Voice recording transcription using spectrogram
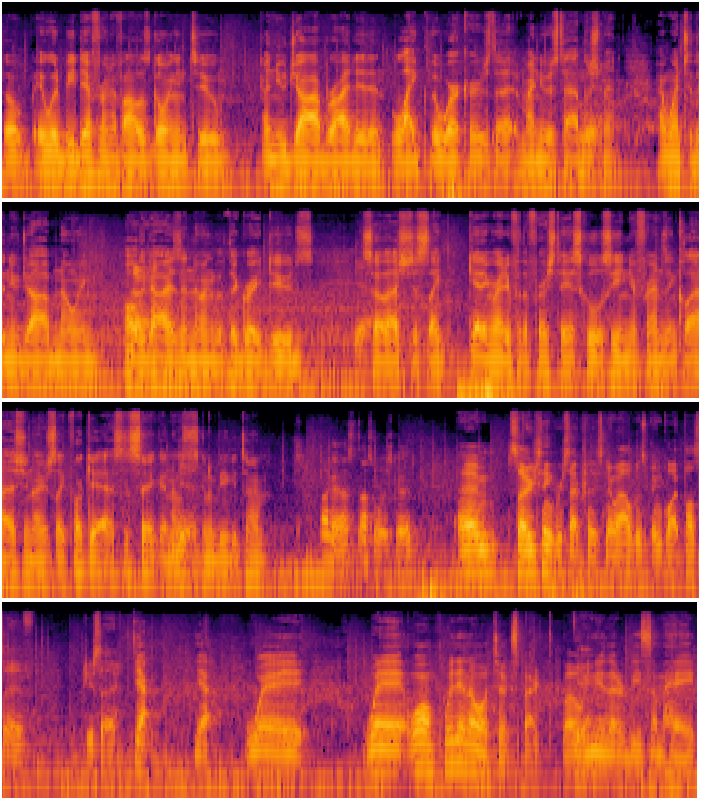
So it would be different if I was going into a new job where I didn't like the workers that my new establishment. I went to the new job knowing all No, the guys and knowing that they're great dudes. Yeah. So that's just like getting ready for the first day of school, seeing your friends in class. You know, you're just like, fuck yeah, this is sick. I know Yeah. this is gonna be a good time. Okay, that's, that's always good. Um, so do you think the reception of this new album's been quite positive? Would you say? Yeah, yeah, way, way. Well, we didn't know what to expect, but we knew there would be some hate.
